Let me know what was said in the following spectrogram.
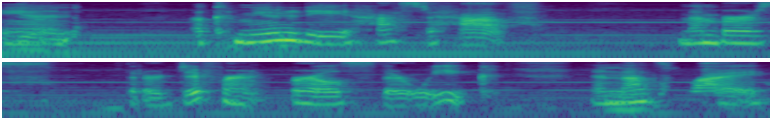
And yeah. a community has to have members that are different or else they're weak. And yeah. that's why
